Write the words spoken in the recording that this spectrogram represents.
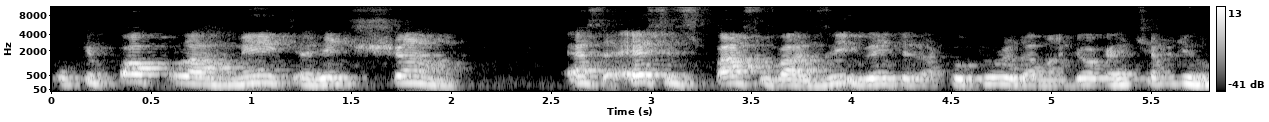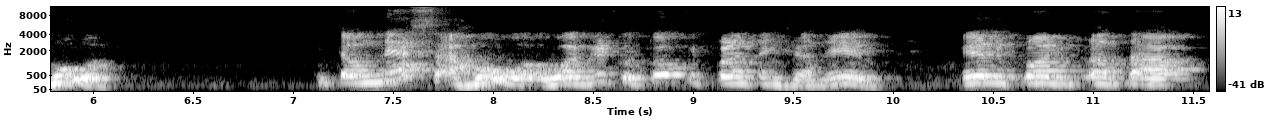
o que popularmente a gente chama essa, esse espaço vazio entre a cultura da mandioca a gente chama de rua. Então, nessa rua, o agricultor que planta em janeiro, ele pode plantar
